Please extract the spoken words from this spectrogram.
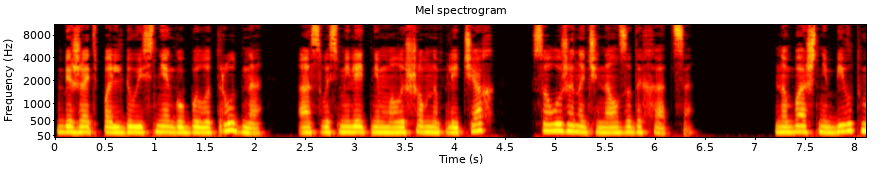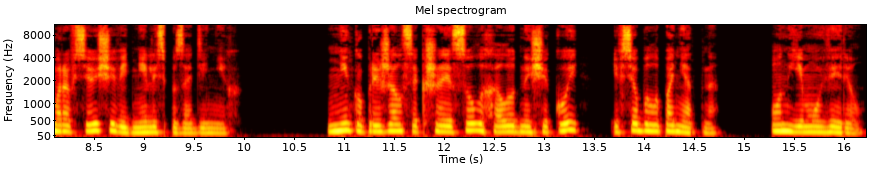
Бежать по льду и снегу было трудно, а с восьмилетним малышом на плечах Сол уже начинал задыхаться. Но башни Билтмара все еще виднелись позади них. Нико прижался к шее Сола холодной щекой, и все было понятно. Он ему верил.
